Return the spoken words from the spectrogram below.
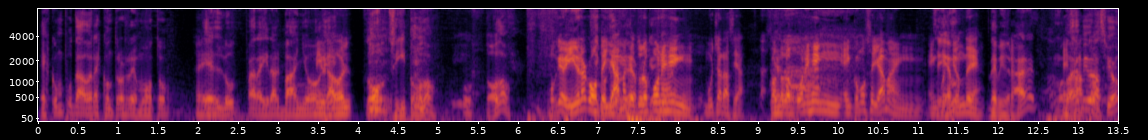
es computadora, es control remoto, Sí. es luz para ir al baño, Vibrador. eh, todo, sí, todo, todo. Porque vibra cuando te porque llaman, que tú lo porque pones vibra. en... Muchas gracias. Cuando lo pones en, en... ¿Cómo se llama? En, en Sí, cuestión de... de vibrar, modo de Exacto. vibración.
